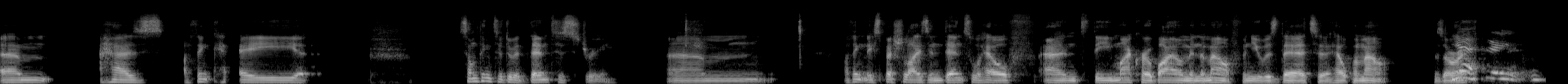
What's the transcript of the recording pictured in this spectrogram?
um, has, I think, a something to do with dentistry. Um, I think they specialize in dental health and the microbiome in the mouth, and you was there to help them out. Is that right? Yeah, so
